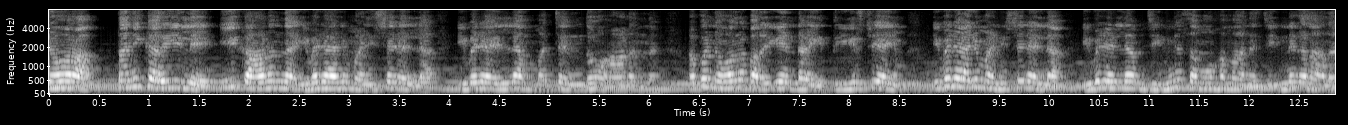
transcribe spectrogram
നോറ തനിക്കറിയില്ലേ ഈ കാണുന്ന ഇവരാരും മനുഷ്യരല്ല ഇവരെല്ലാം മറ്റെന്തോ ആണെന്ന്. അപ്പൊ നോറ പറയുകയുണ്ടായി തീർച്ചയായും ഇവരാരും മനുഷ്യരല്ല ഇവരെല്ലാം ജിന്ന് സമൂഹമാണ് ജിന്നുകളാണ്.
